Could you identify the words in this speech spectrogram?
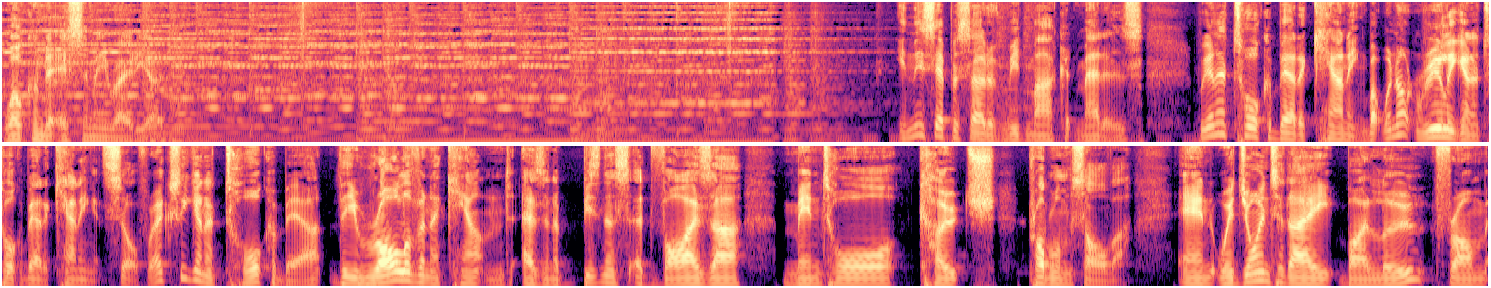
Welcome to SME Radio. In this episode of Mid Market Matters, we're going to talk about accounting, but we're not really going to talk about accounting itself. We're actually going to talk about the role of an accountant as a business advisor, mentor, coach, problem solver. And we're joined today by Lou from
